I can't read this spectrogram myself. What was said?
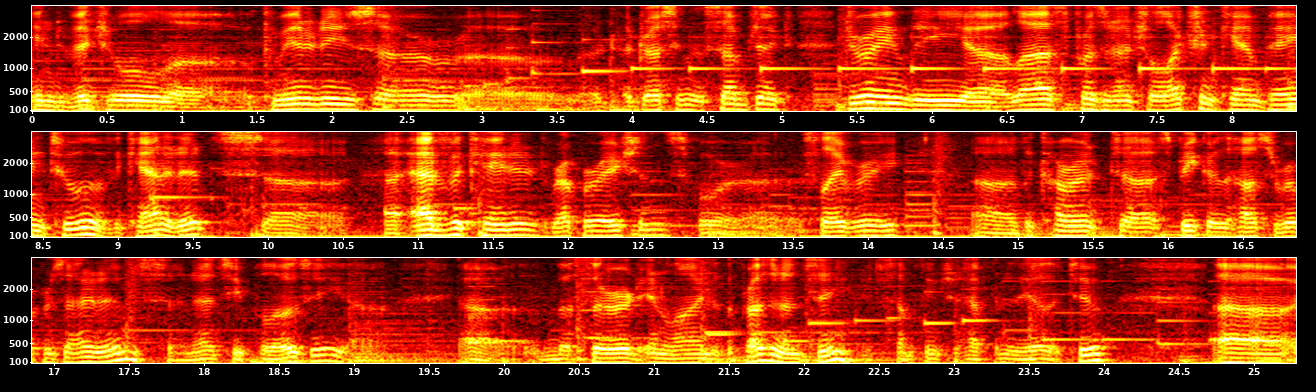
individual uh, communities are addressing the subject. During the uh, last presidential election campaign, two of the candidates advocated reparations for slavery. the current Speaker of the House of Representatives, Nancy Pelosi, uh, the third in line to the presidency, if something should happen to the other two, uh,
